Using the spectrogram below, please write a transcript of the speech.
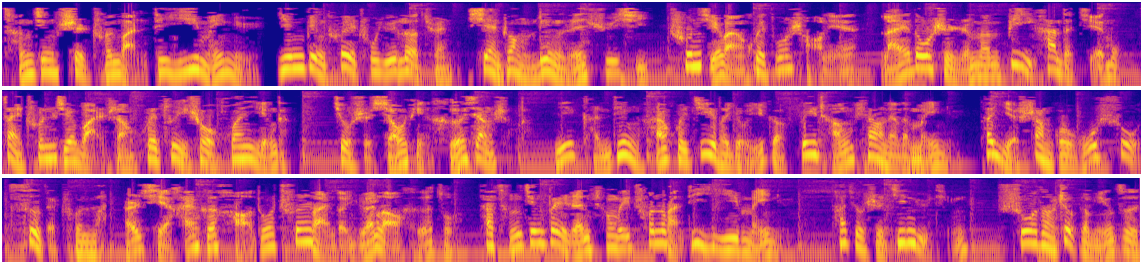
曾经是春晚第一美女，因病退出娱乐圈，现状令人唏嘘。春节晚会多少年来都是人们必看的节目，在春节晚上会最受欢迎的就是小品和相声了。你肯定还会记得有一个非常漂亮的美女，她也上过无数次的春晚，而且还和好多春晚的元老合作。她曾经被人称为春晚第一美女。她就是金雨婷。说到这个名字，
